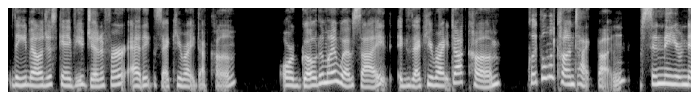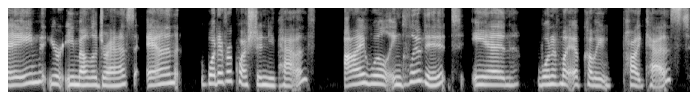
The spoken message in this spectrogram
the email I just gave you, Jennifer at execuwrite.com, or go to my website, execuwrite.com, click on the contact button, send me your name, your email address, and whatever question you have. I will include it in one of my upcoming podcasts,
